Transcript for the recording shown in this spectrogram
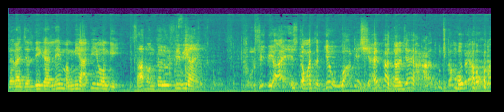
जरा जल्दी कर ले मम्मी आती होंगी। साहब अंकल उर्फी भी आए। उर्फी भी आए इसका मतलब ये हुआ कि शहर का दर्जा हरारत कुछ कम हो गया होगा।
